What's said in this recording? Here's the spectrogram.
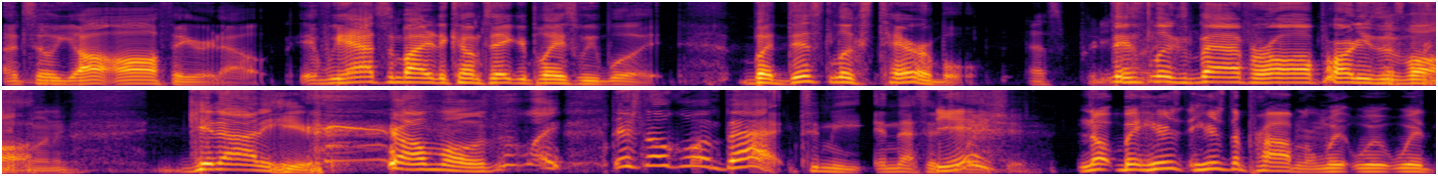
until y'all all figure it out. If we had somebody to come take your place, we would. But this looks terrible. That's pretty. This funny. looks bad for all parties That's involved. Get out of here. Almost. It's like there's no going back to me in that Yeah. situation. No, but here's here's the problem with with with,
